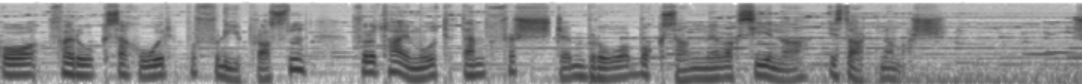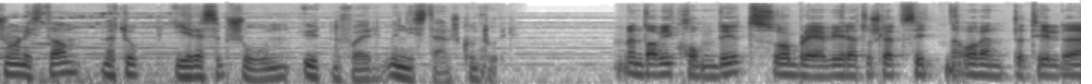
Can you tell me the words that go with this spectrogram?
og Farouk Sahor på flyplassen for å ta imot de første blå boksene med vaksiner i starten av mars. Journalistene møtte opp i resepsjonen utenfor ministerens kontor. Men da vi kom dit, så ble vi rett og slett sittende og vente til det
